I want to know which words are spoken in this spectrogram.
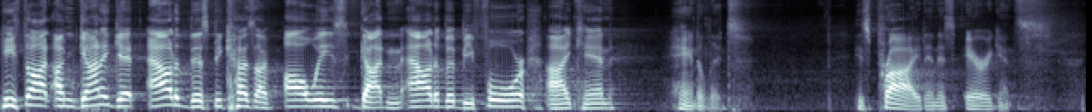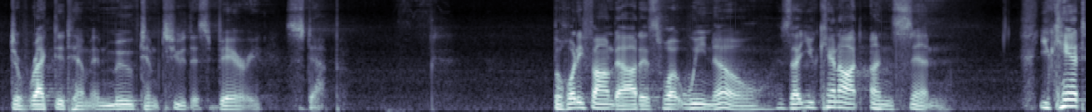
He thought, I'm going to get out of this because I've always gotten out of it before I can handle it. His pride and his arrogance directed him and moved him to this very step. But what he found out is what we know is that you cannot unsin. You can't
